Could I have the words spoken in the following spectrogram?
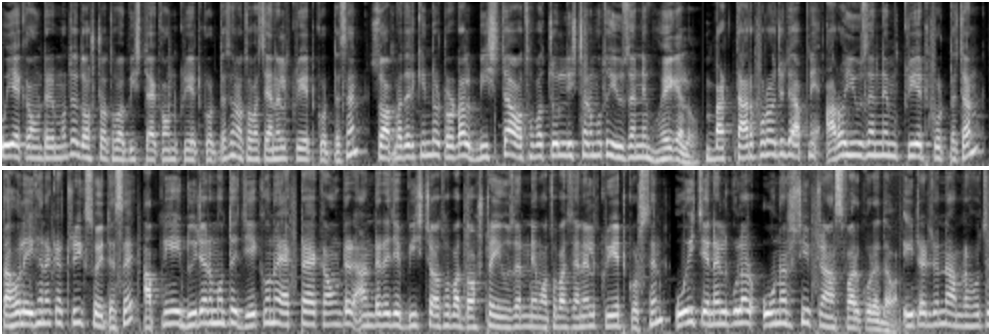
ওই অ্যাকাউন্টের মধ্যে দশটা অথবা বিশটা অ্যাকাউন্ট ক্রিয়েট করতেছেন অথবা চ্যানেল ক্রিয়েট করতেছেন। সো আপনাদের কিন্তু টোটাল বিশটা অথবা চল্লিশটার মতো ইউজার নেম হয়ে গেল। বাট তারপরেও যদি আপনি আরও ইউজার নেম ক্রিয়েট করতে চান, তাহলে এখানে একটা ট্রিক্স হইতেছে। আপনি এই দুইটার মধ্যে যে কোনো একটা অ্যাকাউন্টের আন্ডারে যে বিশটা অথবা দশটা ইউজার নেম অথবা চ্যানেল ক্রিয়েট করছেন, ওই চ্যানেলগুলোর ওনারশিপ ট্রান্সফার করে দেওয়া। এইটার জন্য আমরা হচ্ছে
